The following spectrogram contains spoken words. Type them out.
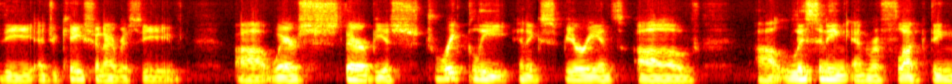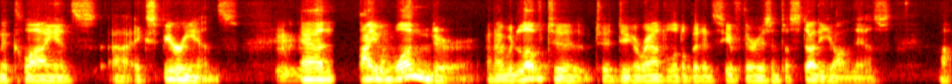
the education I received, uh, where therapy is strictly an experience of uh, listening and reflecting the client's uh, experience. Mm-hmm. And I wonder, and I would love to to dig around a little bit and see if there isn't a study on this. Uh,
